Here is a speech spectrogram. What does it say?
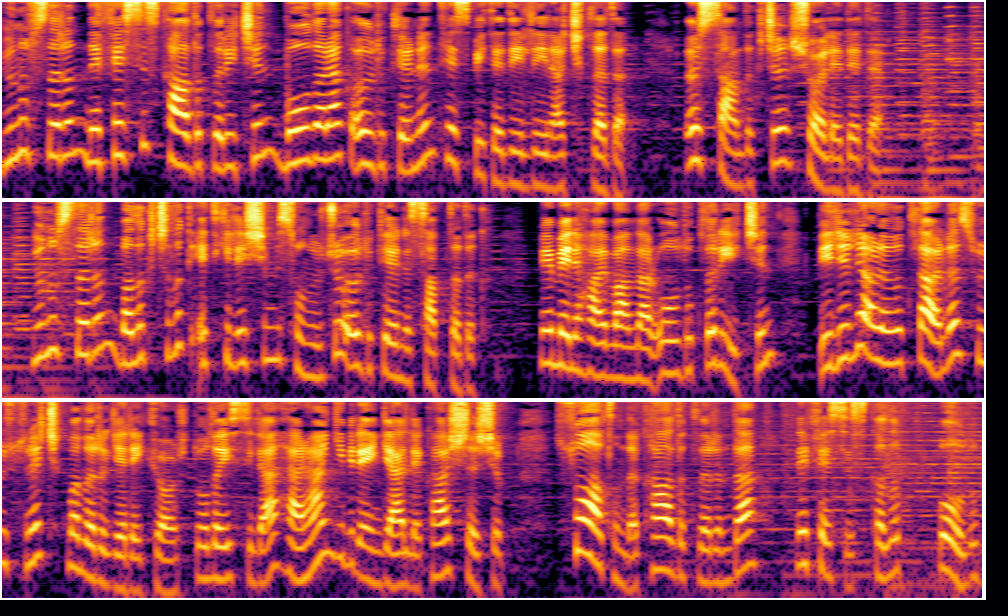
Yunusların nefessiz kaldıkları için boğularak öldüklerinin tespit edildiğini açıkladı. Özsandıkçı şöyle dedi. Yunusların balıkçılık etkileşimi sonucu öldüklerini saptadık. Memeli hayvanlar oldukları için belirli aralıklarla su üstüne çıkmaları gerekiyor. Dolayısıyla herhangi bir engelle karşılaşıp su altında kaldıklarında nefessiz kalıp boğulup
